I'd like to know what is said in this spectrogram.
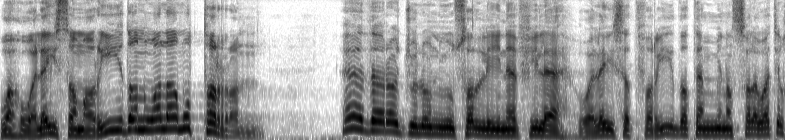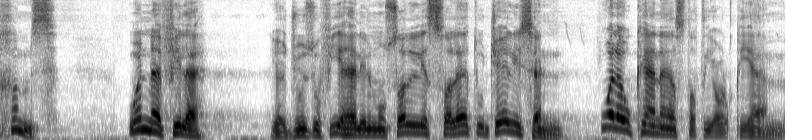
وهو ليس مريضا ولا مضطرا؟ هذا رجل يصلي نافلة وليست فريضة من الصلوات الخمس. والنافلة يجوز فيها للمصلي الصلاة جالسا ولو كان يستطيع القيام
